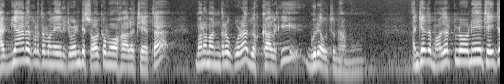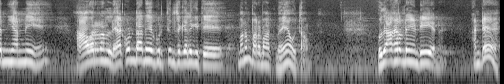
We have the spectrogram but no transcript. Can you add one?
అజ్ఞానకృతమైనటువంటి శోకమోహాల చేత మనమందరం కూడా దుఃఖాలకి గురి అవుతున్నాము. అంచేత మొదట్లోనే చైతన్యాన్ని ఆవరణం లేకుండానే గుర్తించగలిగితే మనం పరమాత్మే అవుతాం. ఉదాహరణ ఏంటి? అంటే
